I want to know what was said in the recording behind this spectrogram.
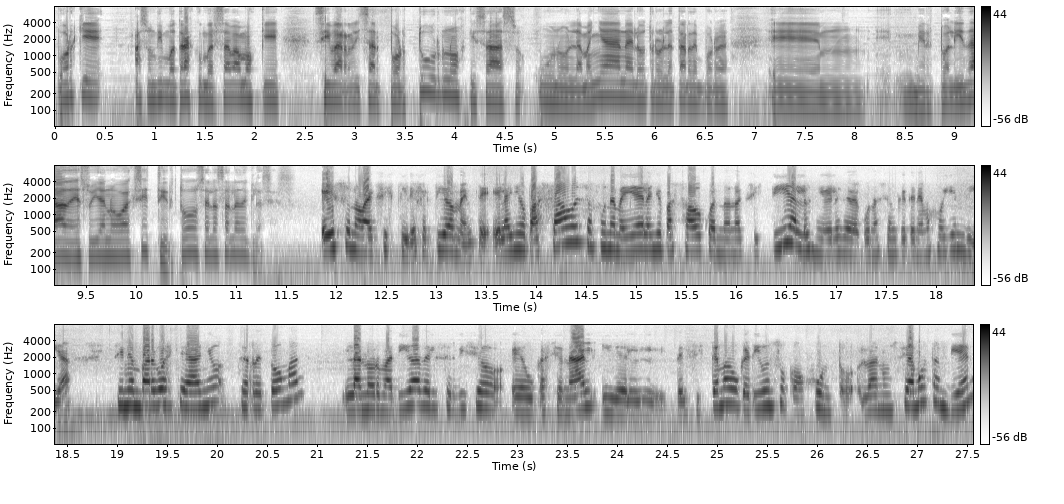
porque hace un tiempo atrás conversábamos que se iba a realizar por turnos, quizás uno en la mañana, el otro en la tarde por eh, virtualidad, eso ya no va a existir, todos en la sala de clases eso no va a existir, efectivamente. El año pasado, esa fue una medida del año pasado cuando no existían los niveles de vacunación que tenemos hoy en día. Sin embargo, este año se retoman la normativa del servicio educacional y del, sistema educativo en su conjunto. Lo anunciamos también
